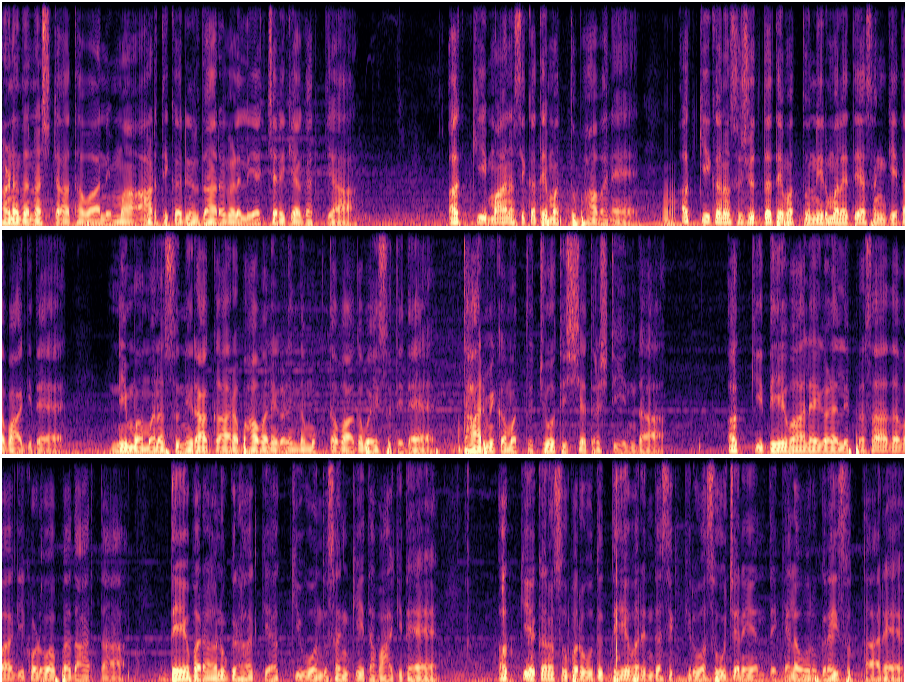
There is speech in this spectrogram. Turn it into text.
ಹಣದ ನಷ್ಟ ಅಥವಾ ನಿಮ್ಮ ಆರ್ಥಿಕ ನಿರ್ಧಾರಗಳಲ್ಲಿ ಎಚ್ಚರಿಕೆ ಅಗತ್ಯ. ಅಕ್ಕಿ ಮಾನಸಿಕತೆ ಮತ್ತು ಭಾವನೆ, ಅಕ್ಕಿ ಕನಸು ಶುದ್ಧತೆ ಮತ್ತು ನಿರ್ಮಲತೆಯ ಸಂಕೇತವಾಗಿದೆ. ನಿಮ್ಮ ಮನಸ್ಸು ನಿರಾಕಾರ ಭಾವನೆಗಳಿಂದ ಮುಕ್ತವಾಗ ಬಯಸುತ್ತಿದೆ, ಧಾರ್ಮಿಕ ಮತ್ತು ಜ್ಯೋತಿಷ್ಯ ದೃಷ್ಟಿಯಿಂದ. ಅಕ್ಕಿ ದೇವಾಲಯಗಳಲ್ಲಿ ಪ್ರಸಾದವಾಗಿ ಕೊಡುವ ಪದಾರ್ಥ, ದೇವರ ಅನುಗ್ರಹಕ್ಕೆ ಅಕ್ಕಿಯು ಒಂದು ಸಂಕೇತವಾಗಿದೆ. ಅಕ್ಕಿಯ ಕನಸು ಬರುವುದು ದೇವರಿಂದ ಸಿಕ್ಕಿರುವ ಸೂಚನೆಯಂತೆ ಕೆಲವರು ಗ್ರಹಿಸುತ್ತಾರೆ.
